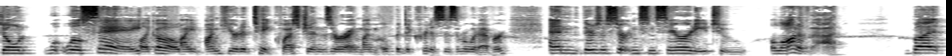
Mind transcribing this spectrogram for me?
don't will say like oh I, am here to take questions or I'm, I'm open to criticism or whatever and there's a certain sincerity to a lot of that but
